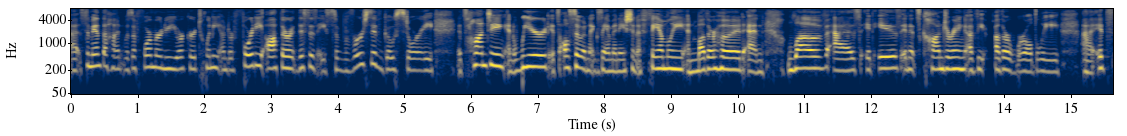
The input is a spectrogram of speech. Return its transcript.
Uh, Samantha Hunt was a former New Yorker 20 under 40 author. This is a subversive ghost story. It's haunting and weird. It's also an examination of family and motherhood and love as it is in its conjuring of the otherworldly. Uh, it's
